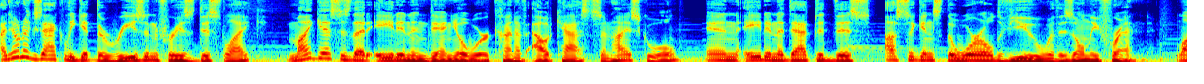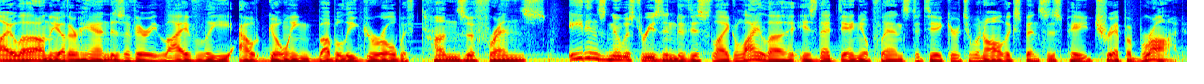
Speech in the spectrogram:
I don't exactly get the reason for his dislike. My guess is that Aiden and Daniel were kind of outcasts in high school, and Aiden adapted this us against the world view with his only friend. Lila, on the other hand, is a very lively, outgoing, bubbly girl with tons of friends. Aiden's newest reason to dislike Lila is that Daniel plans to take her to an all expenses paid trip abroad.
